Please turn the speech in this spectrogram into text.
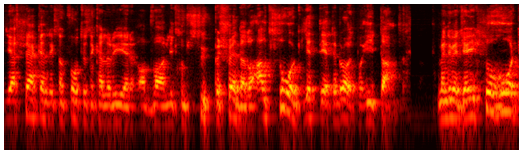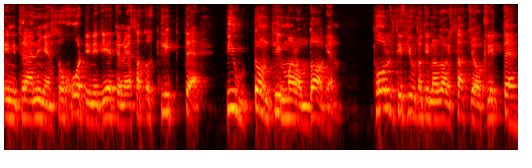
Jag käkade liksom 2000 kalorier och var liksom supershreddad. Och allt såg jätte, jättebra ut på ytan. Men du vet, jag gick så hårt in i träningen, så hårt in i dieten. Och jag satt och klippte 14 timmar om dagen. 12 till 14 timmar om dagen satt jag och klippte.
